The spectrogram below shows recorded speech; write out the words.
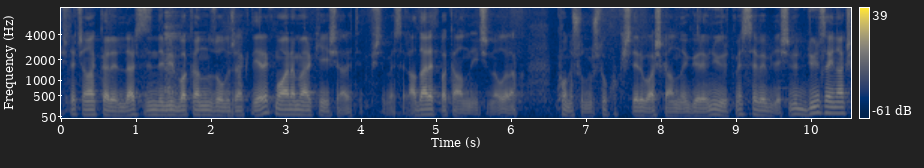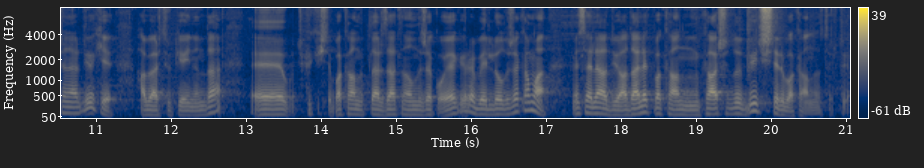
işte Çanakkale'liler sizin de bir bakanınız olacak diyerek Muharrem Erkek'i işaret etmişti mesela. Adalet Bakanlığı için olarak konuşulmuştu. Hukuk İşleri Başkanlığı görevini yürütmesi sebebiyle. Şimdi dün Sayın Akşener diyor ki Habertürk yayınında e, işte bakanlıklar zaten alınacak oya göre belli olacak ama mesela diyor Adalet Bakanlığı'nın karşılığı diyor İçişleri Bakanlığı'dır diyor.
